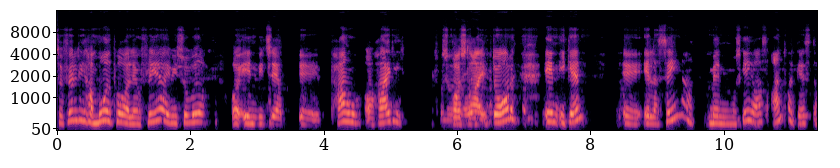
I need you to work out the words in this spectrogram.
selvfølgelig har mod på at lave flere episoder og invitere øh, Pau og Heidi, skråstreg Dorte, ind igen, øh, eller senere, men måske også andre gæster.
